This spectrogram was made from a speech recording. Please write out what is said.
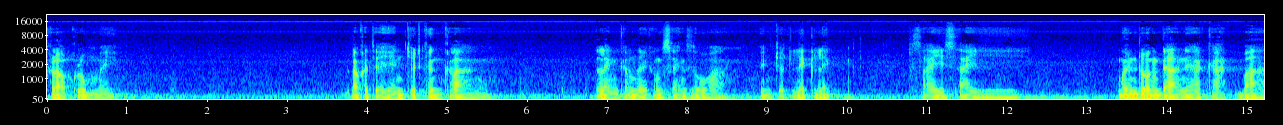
ครอบคลุมไปเราก็จะเห็นจุดกึ่งกลาง แหล่งกำเนิดของแสงสว่าง เป็นจุดเล็กๆ ใสๆ เหมือนดวงดาวในอากาศบ้าง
